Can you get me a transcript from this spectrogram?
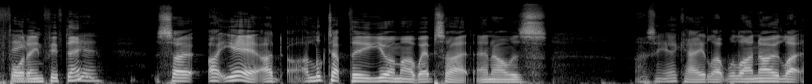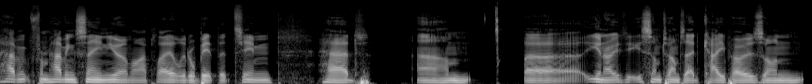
14, 15 Yeah. so uh, yeah, I, I looked up the You Am I website and I was I was thinking, okay, like well I know like having from having seen You Am I play a little bit that Tim had um uh you know he sometimes had capos on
